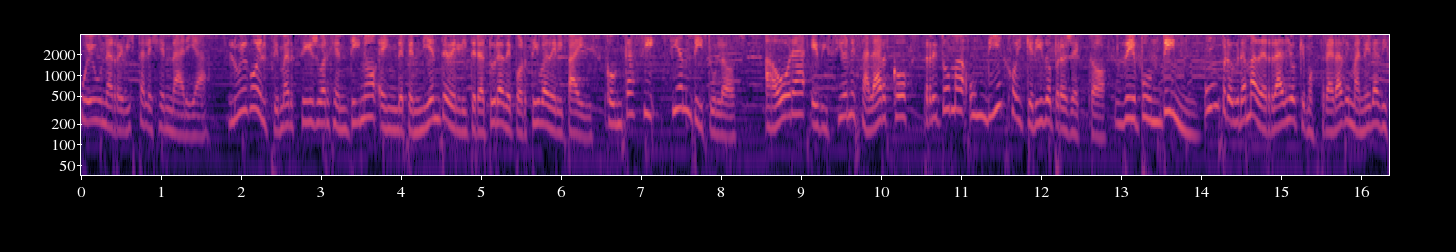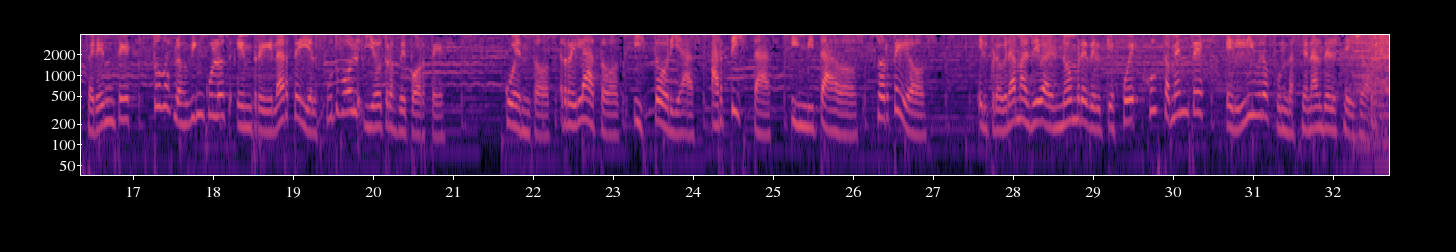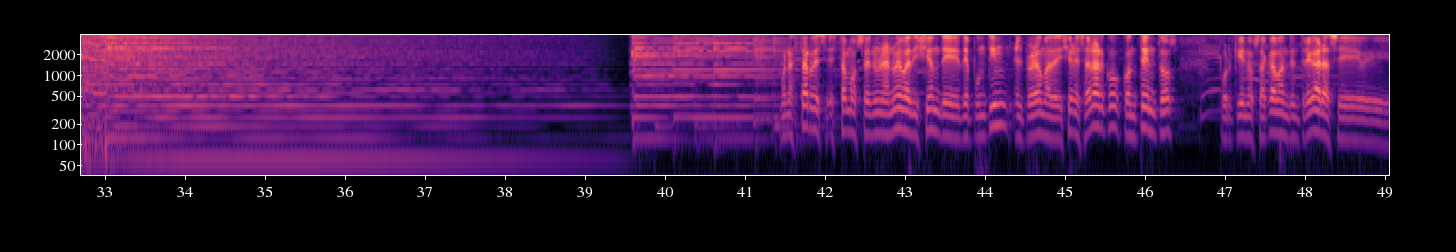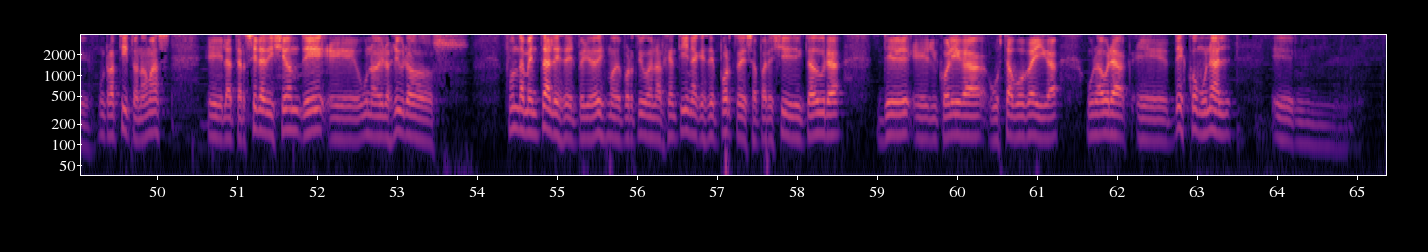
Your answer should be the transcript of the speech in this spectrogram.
Fue una revista legendaria, luego el primer sello argentino e independiente de literatura deportiva del país, con casi 100 títulos. Ahora Ediciones al Arco retoma un viejo y querido proyecto, De Puntín, un programa de radio que mostrará de manera diferente todos los vínculos entre el arte y el fútbol y otros deportes. Cuentos, relatos, historias, artistas, invitados, sorteos. El programa lleva el nombre del que fue justamente el libro fundacional del sello. Buenas tardes, estamos en una nueva edición de, Puntín, el programa de Ediciones al Arco, contentos porque nos acaban de entregar hace eh, un ratito nomás eh, la tercera edición de eh, uno de los libros fundamentales del periodismo deportivo en Argentina, que es Deporte, Desaparecido y Dictadura, del colega Gustavo Veiga, una obra eh, descomunal, eh,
